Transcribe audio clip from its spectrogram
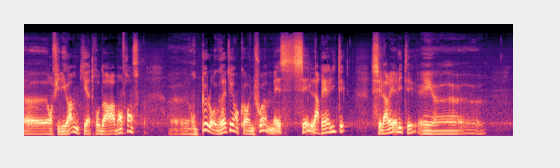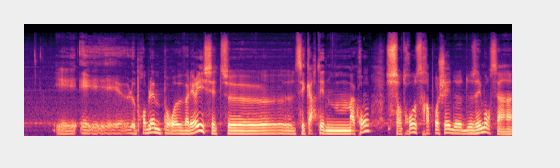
euh, en filigrane qu'il y a trop d'Arabes en France. Euh, on peut le regretter encore une fois, mais c'est la réalité. C'est la réalité. Et, euh, le problème pour Valérie, c'est de s'écarter de, Macron sans trop se rapprocher de, Zemmour. C'est un,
